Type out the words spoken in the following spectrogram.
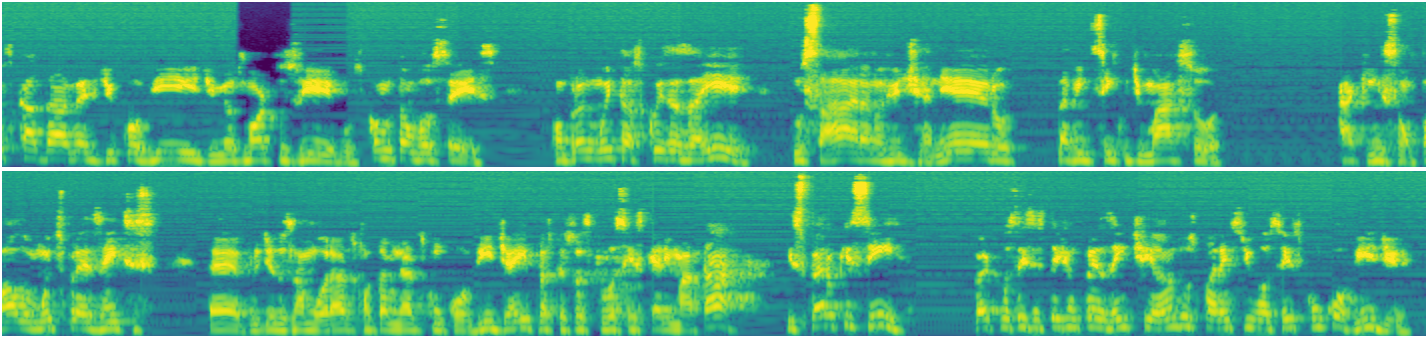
Meus cadáveres de Covid, meus mortos-vivos, como estão vocês? Comprando muitas coisas aí no Saara, no Rio de Janeiro, na 25 de março aqui em São Paulo, muitos presentes é, pro Dia dos Namorados contaminados com Covid aí para as pessoas que vocês querem matar? Espero que sim. Espero que vocês estejam presenteando os parentes de vocês com Covid.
